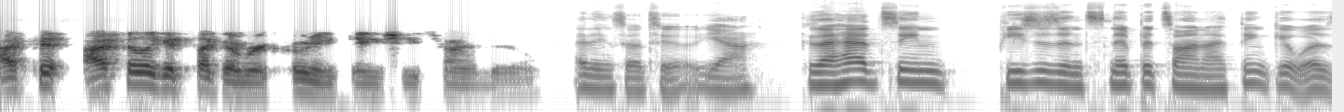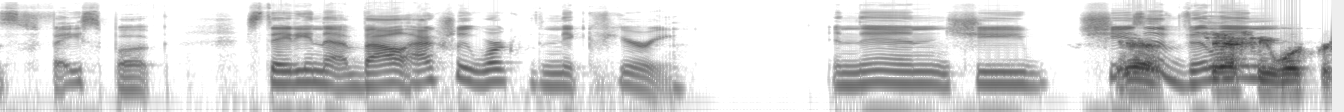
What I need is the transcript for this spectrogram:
I feel I feel like it's like a recruiting thing she's trying to do. I think so too. Yeah, because I had seen pieces and snippets on I think it was Facebook stating that Val actually worked with Nick Fury, and then she she's yeah, a villain. She actually worked for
